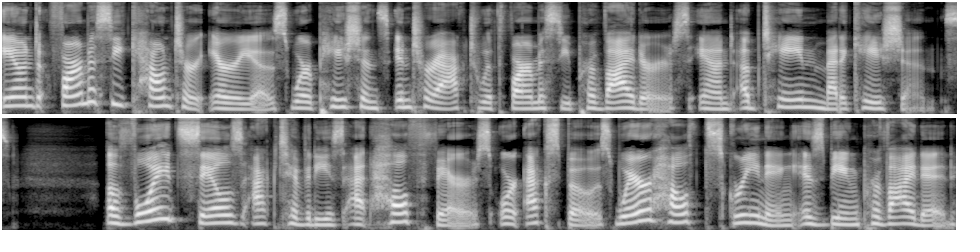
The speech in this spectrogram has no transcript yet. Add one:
and pharmacy counter areas where patients interact with pharmacy providers and obtain medications. Avoid sales activities at health fairs or expos where health screening is being provided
